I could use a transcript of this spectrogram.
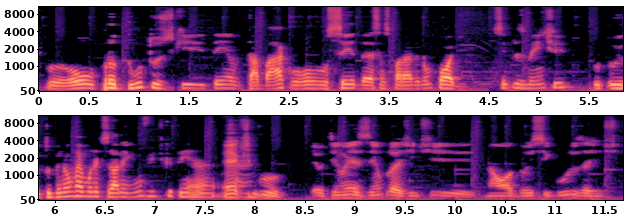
Tipo, ou produtos que tenham tabaco ou seda, essas paradas, não pode. Simplesmente, o, o YouTube não vai monetizar nenhum vídeo que tenha... É, tipo, eu tenho um exemplo, a gente, na O2 Seguros, a gente,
